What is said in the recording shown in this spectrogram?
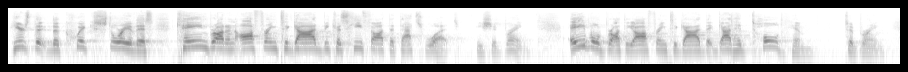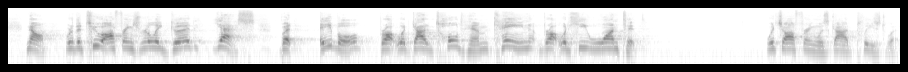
Here's the, the quick story of this Cain brought an offering to God because he thought that that's what he should bring. Abel brought the offering to God that God had told him to bring. Now, were the two offerings really good? Yes. But Abel brought what God had told him, Cain brought what he wanted. Which offering was God pleased with?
